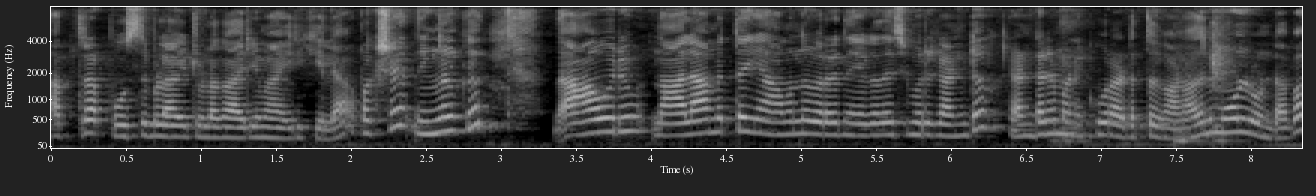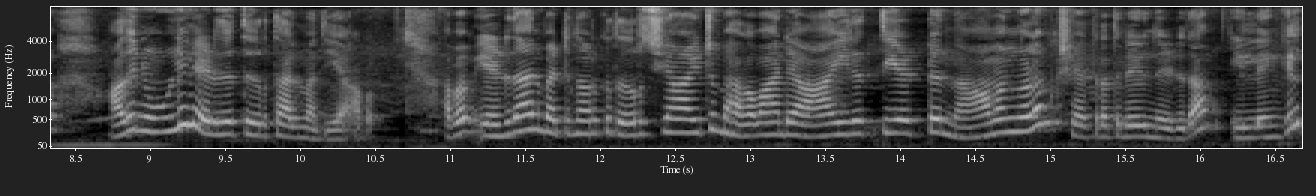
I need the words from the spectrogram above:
അത്ര പോസിബിളായിട്ടുള്ള കാര്യമായിരിക്കില്ല. പക്ഷേ നിങ്ങൾക്ക് ആ ഒരു നാലാമത്തെ യാമെന്ന് പറയുന്ന ഏകദേശം ഒരു രണ്ട് രണ്ടര മണിക്കൂർ അടുത്ത് കാണും. അതിന് മുകളിലുണ്ട്. അപ്പോൾ അതിനുള്ളിൽ എഴുതി തീർത്താൽ മതിയാവും. അപ്പം എഴുതാൻ പറ്റുന്നവർക്ക് തീർച്ചയായിട്ടും ഭഗവാന്റെ ആയിരത്തിയെട്ട് നാമങ്ങളും ക്ഷേത്രത്തിലിരുന്ന് എഴുതാം. ഇല്ലെങ്കിൽ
